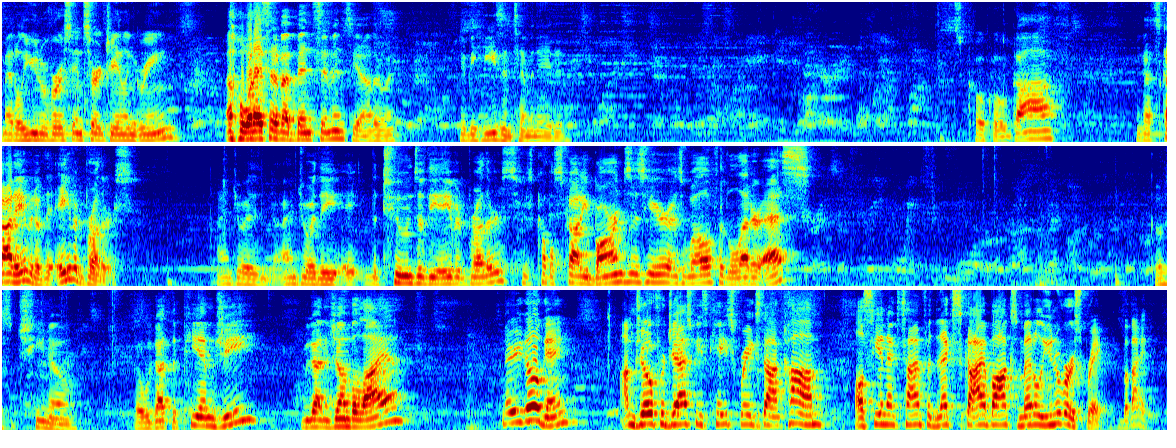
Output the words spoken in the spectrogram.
Metal Universe insert Jalen Green. Oh, what I said about Ben Simmons? Yeah, other way. Maybe he's intimidated. It's Coco Gauff. We got Scott Avett of the Avett Brothers. I enjoy I enjoy the the tunes of the Avett Brothers. There's a couple Scotty Barnes is here as well for the letter S. Goes to Chino. But we got the PMG. We got a jambalaya. There you go, gang. I'm Joe for JaspysCaseBreaks.com. I'll see you next time for the next Skybox Metal Universe break. Bye bye.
